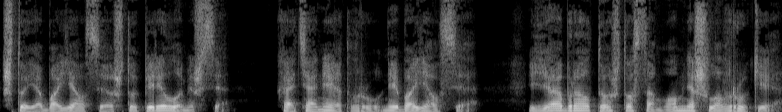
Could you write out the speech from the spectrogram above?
что я боялся, что переломишься. Хотя нет, вру, не боялся. Я брал то, что само мне шло в руки.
